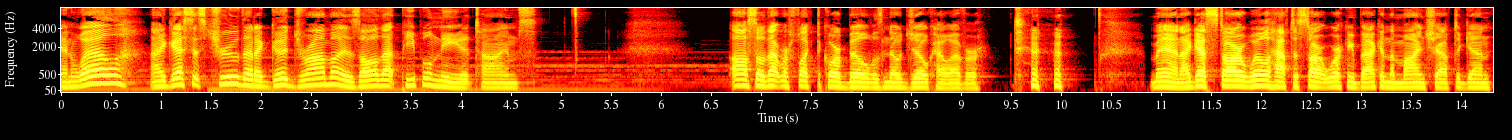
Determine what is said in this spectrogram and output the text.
And well, I guess it's true that a good drama is all that people need at times. Also, that Reflecticor bill was no joke, however. Man, I guess Star will have to start working back in the mine shaft again.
